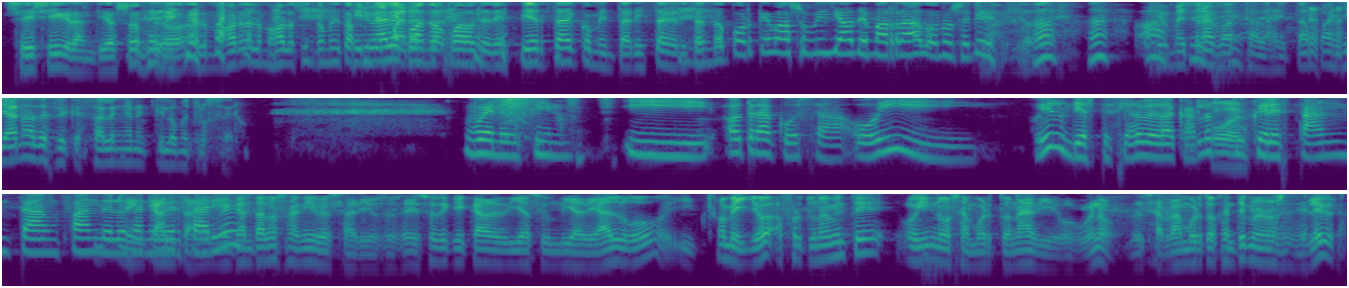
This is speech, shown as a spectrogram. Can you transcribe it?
Sí, sí, grandioso, pero a lo mejor, a lo mejor los cinco minutos finales cuando, cuando te despierta el comentarista gritando ¿por qué va a subir ya de marrado? No sé qué. yo, Ah, ah, ah, yo me sí. trago hasta las etapas llanas desde que salen en el kilómetro cero. Bueno, en fin. Y otra cosa, hoy, hoy es un día especial, ¿verdad, Carlos? Joder. Tú que eres tan, tan fan de los me encanta, aniversarios. Me encantan los aniversarios. O sea, eso de que cada día sea un día de algo. Y, hombre, yo afortunadamente hoy no se ha muerto nadie. O bueno, se habrá muerto gente, pero no se celebra.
